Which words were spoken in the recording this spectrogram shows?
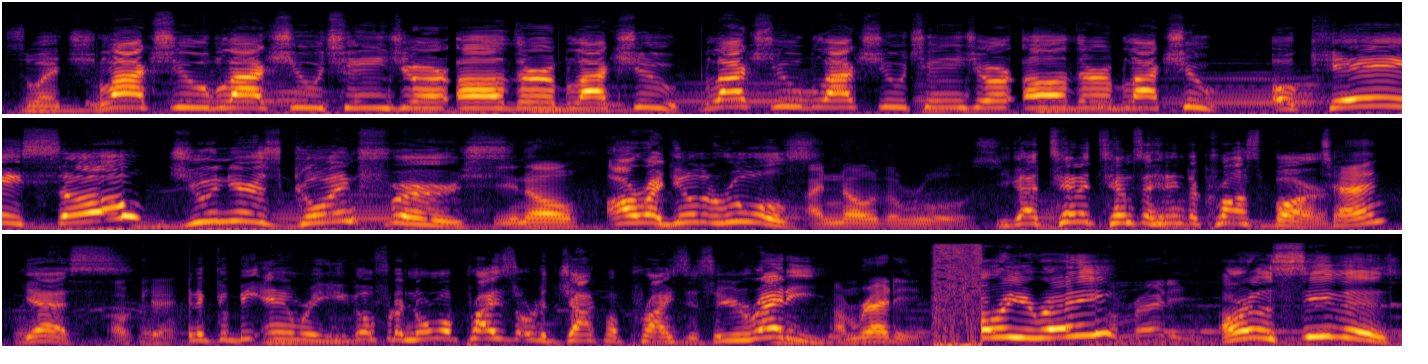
Switch. Black shoe, black shoe, change your other black shoe. Black shoe, black shoe, change your other black shoe. Okay, so Junior is going first. You know, All right, you know the rules. I know the rules. You got 10 attempts at hitting the crossbar. 10? Yes. Okay. And it could be anywhere. You go for the normal prizes or the jackpot prizes. So you're ready? I'm ready. Are you ready? I'm ready. All right, let's see this.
